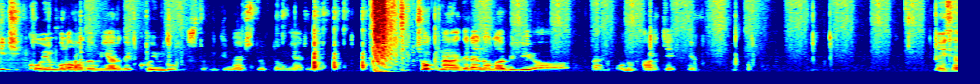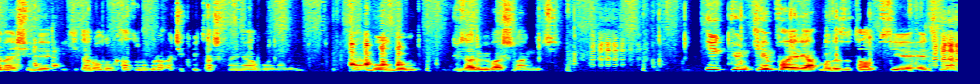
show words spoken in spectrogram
Hiç koyun bulamadığım yerde koyun bulmuştum. Günlerce durduğum yerde. Çok nadiren olabiliyor. Ben onu fark ettim. Neyse ben şimdi iki tane odun kazmaya göre açık bir taş kaynağı bulmalıyım. Ha, buldum. Güzel bir başlangıç. İlk gün campfire yapmanızı tavsiye etmem.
